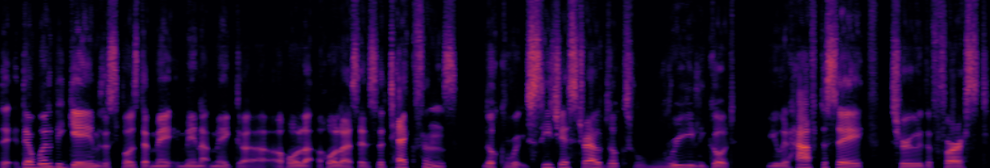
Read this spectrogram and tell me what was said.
th- there will be games, I suppose, that may may not make a, a whole lot, a whole lot of sense. The Texans look, re- CJ Stroud looks really good. You would have to say through the first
